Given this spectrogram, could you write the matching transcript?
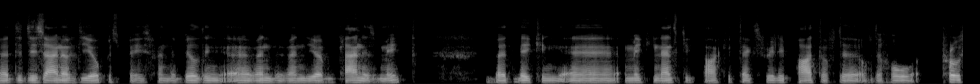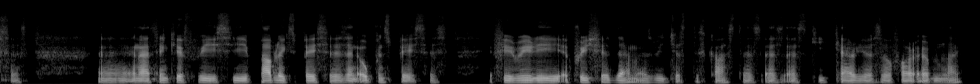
uh, the design of the open space when the building uh, when the when the urban plan is made, but making uh, making landscape architects really part of the of the whole process. Uh, and I think if we see public spaces and open spaces, if we really appreciate them, as we just discussed, as, as, as key carriers of our urban life,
